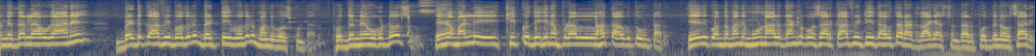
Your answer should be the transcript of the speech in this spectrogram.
నిద్ర లేవగానే బెడ్ కాఫీ బదులు బెడ్ టీ బదులు మందు పోసుకుంటారు. పొద్దున్నే ఒక డోసు. ఇక మళ్ళీ కిక్కు దిగినప్పుడల్లా తాగుతూ ఉంటారు. ఏది కొంతమంది మూడు నాలుగు గంటలకు ఒకసారి కాఫీ టీ తాగుతారు అటు తాగేస్తుంటారు. పొద్దున్న ఒకసారి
